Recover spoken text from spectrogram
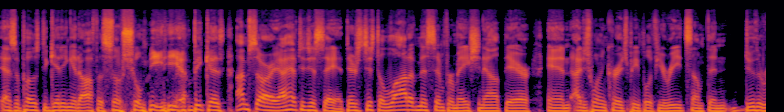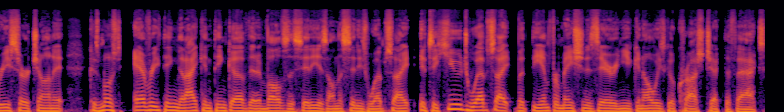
as opposed to getting it off of social media because I'm sorry, I have to just say it. There's just a lot of misinformation out there. And I just want to encourage people if you read something, do the research on it because most everything that I can think of that involves the city is on the city's website. It's a huge website, but the information is there and you can always go cross check the facts.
